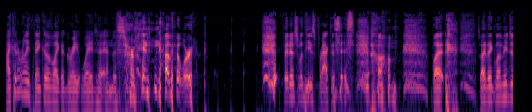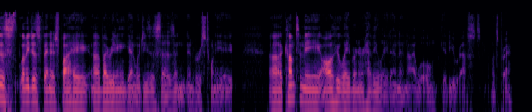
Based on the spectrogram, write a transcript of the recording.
I couldn't really think of like a great way to end this sermon now that we're finished with these practices. Um, but so I think let me just let me just finish by uh, by reading again what Jesus says in, in verse 28. Uh, Come to me, all who labor and are heavy laden, and I will give you rest. Let's pray.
